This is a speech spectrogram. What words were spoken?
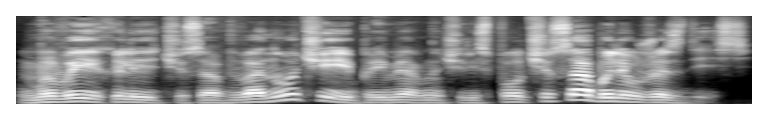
Мы выехали часа в два ночи и примерно через полчаса были уже здесь.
